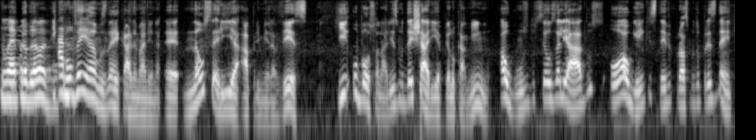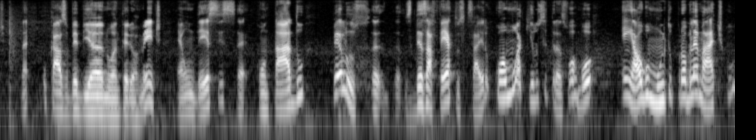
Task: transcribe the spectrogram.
não é problema E convenhamos, né, Ricardo e Marina, é, não seria a primeira vez que o bolsonarismo deixaria pelo caminho alguns dos seus aliados ou alguém que esteve próximo do presidente. Né? O caso Bebiano anteriormente é um desses é, contado pelos uh, desafetos que saíram, como aquilo se transformou em algo muito problemático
